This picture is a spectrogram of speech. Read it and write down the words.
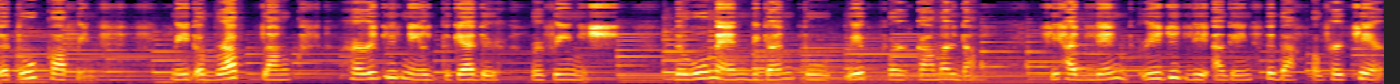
the two coffins, made of rough planks hurriedly nailed together, were finished. The woman began to weep for dung. She had leaned rigidly against the back of her chair,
